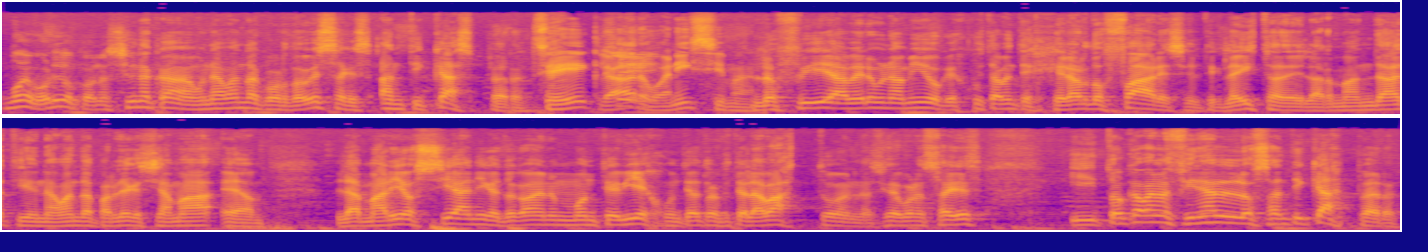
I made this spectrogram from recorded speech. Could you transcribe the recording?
bueno, boludo, conocí una, una banda cordobesa que es Anti-Casper. sí, claro, Sí. buenísima. Lo fui a ver a un amigo que es justamente Gerardo Fares, el tecladista de La Hermandad, tiene una banda paralela que se llama eh, La Marea Oceánica, que tocaban en Monteviejo, un teatro que está el Abasto, en la ciudad de Buenos Aires, y tocaban al final los Anti-Casper.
